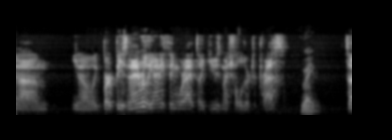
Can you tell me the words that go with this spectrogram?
um, you know, like burpees and really anything where I had to like use my shoulder to press. Right. So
